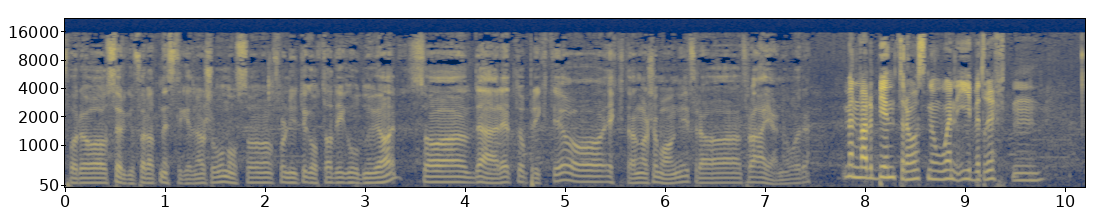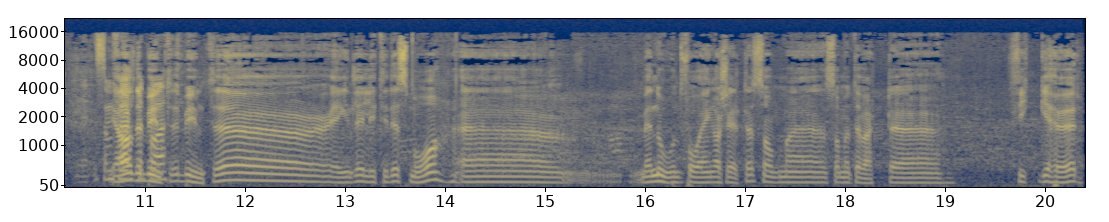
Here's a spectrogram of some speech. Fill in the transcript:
for å sørge for at neste generasjon også får nyte godt av de godene vi har. Så det er et oppriktig og ekte engasjement fra, fra eierne våre. Men var det begynte det hos noen i bedriften som ja, følte på Ja, det begynte eh, egentlig litt i det små. Eh, med noen få engasjerte som, eh, som etter hvert eh, fikk gehør.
